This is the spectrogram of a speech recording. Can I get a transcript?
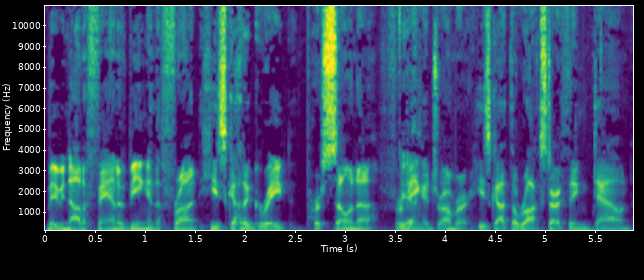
maybe not a fan of being in the front. He's got a great persona for Yeah. being a drummer. He's got the rock star thing down.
